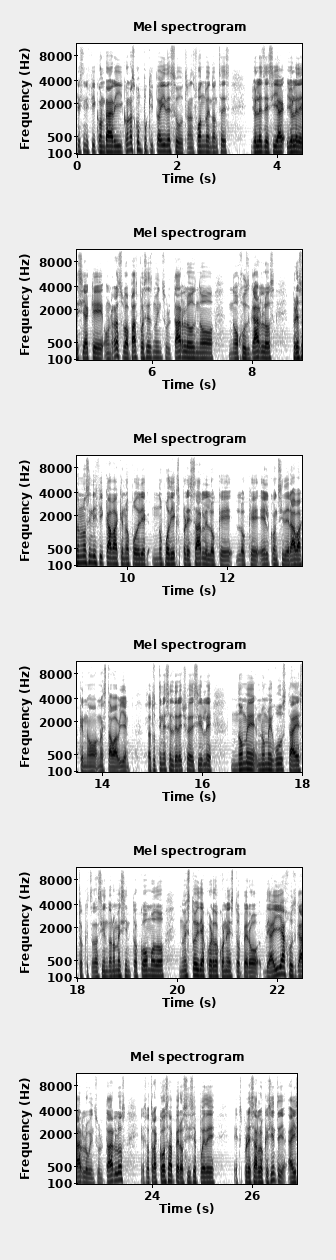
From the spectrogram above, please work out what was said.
¿Qué significa honrar? Y conozco un poquito ahí de su trasfondo, entonces yo les decía, yo le decía que honrar a sus papás, pues es no insultarlos, no, no juzgarlos, pero eso no significaba que no, podría, no podía expresarle lo que, lo que él consideraba que no, no estaba bien. O sea, tú tienes el derecho de decirle, no me, no me gusta esto que estás haciendo, no me siento cómodo, no estoy de acuerdo con esto, pero de ahí a juzgarlo o insultarlos es otra cosa, pero sí se puede expresar lo que siente. Hay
